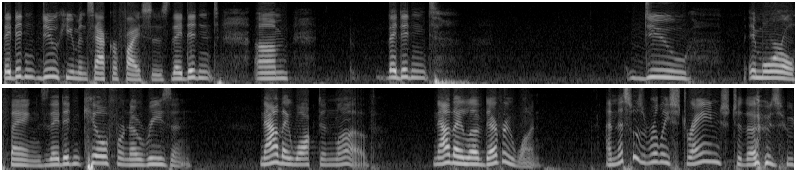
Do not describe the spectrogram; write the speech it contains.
They didn't do human sacrifices. They didn't. Um, they didn't do immoral things. They didn't kill for no reason. Now they walked in love. Now they loved everyone. And this was really strange to those who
